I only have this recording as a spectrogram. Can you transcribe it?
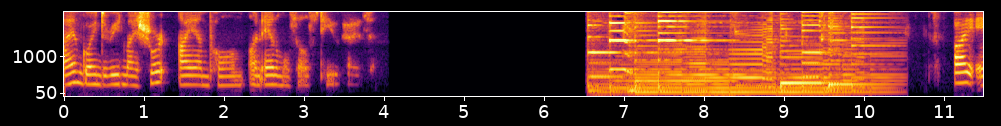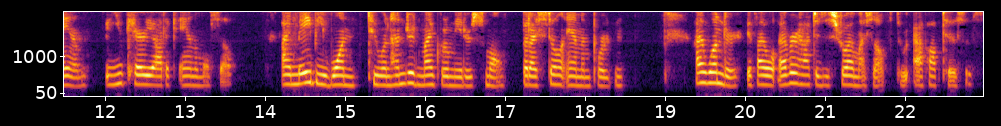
I am going to read my short I am poem on animal cells to you guys. I am a eukaryotic animal cell. I may be 1 to 100 micrometers small, but I still am important. I wonder if I will ever have to destroy myself through apoptosis.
